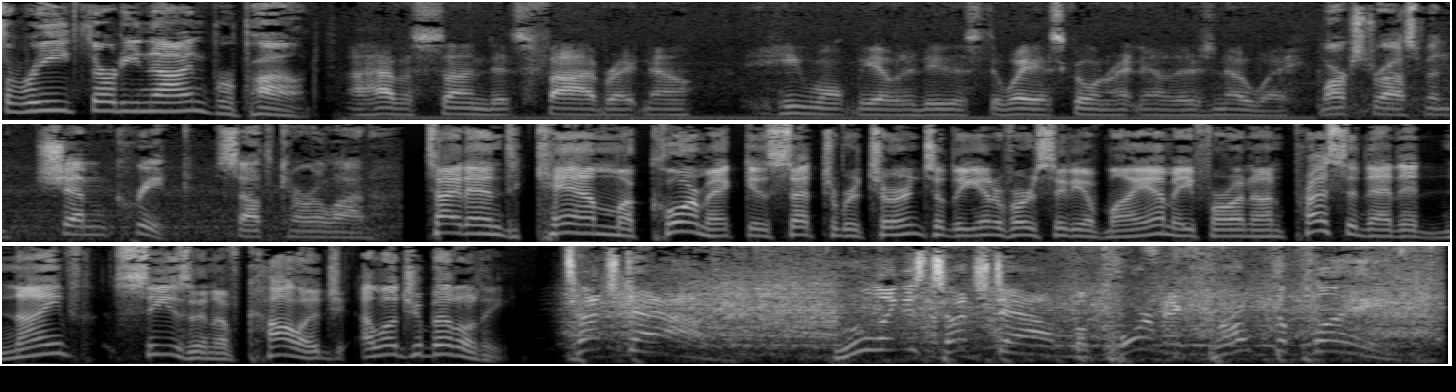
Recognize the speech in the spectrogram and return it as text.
339 per pound. I have a son that's five right now. He won't be able to do this the way it's going right now. There's no way. Mark Strassman, Shem Creek, South Carolina. Tight end Cam McCormick is set to return to the University of Miami for an unprecedented ninth season of college eligibility. Touchdown! Ruling is touchdown. McCormick broke the play.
